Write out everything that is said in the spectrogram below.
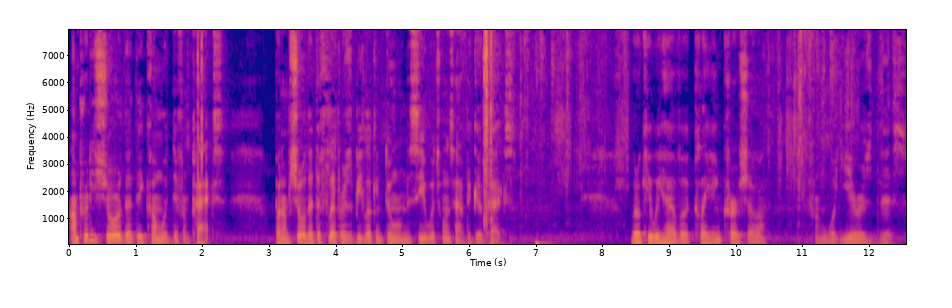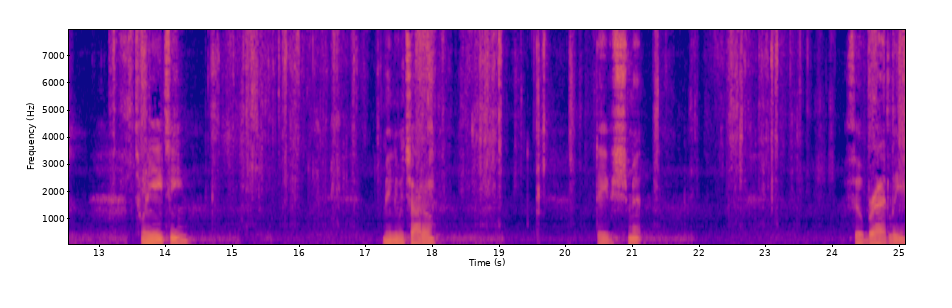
I'm pretty sure that they come with different packs, but I'm sure that the flippers be looking through them to see which ones have the good packs. But okay, we have a Clayton Kershaw. From what year is this? 2018. Manny Machado. Dave Schmidt. Phil Bradley.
